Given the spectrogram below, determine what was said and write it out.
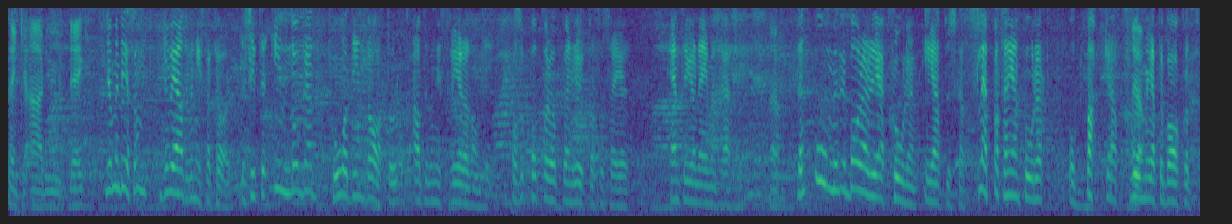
tenke er du deg? Ja, men det er som Du er administratør. Du sitter innlogget på din dator og administrerer noe. Og så popper opp en rute som sier Enter your name and password. Ja. Den omedelbara reaktionen är att du ska släppa tangentbordet och backa två ja. meter bakåt.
